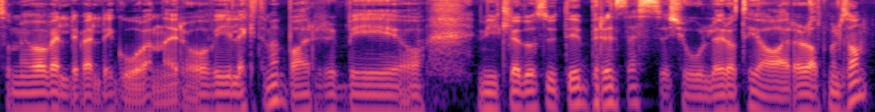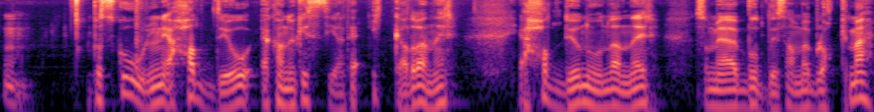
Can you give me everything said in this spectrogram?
som jo var veldig veldig gode venner. Og vi lekte med Barbie, og vi kledde oss ut i prinsessekjoler og tiarer og alt mulig sånn. På skolen, jeg hadde jo Jeg kan jo ikke si at jeg ikke hadde venner. Jeg hadde jo noen venner som jeg bodde i samme blokk med.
